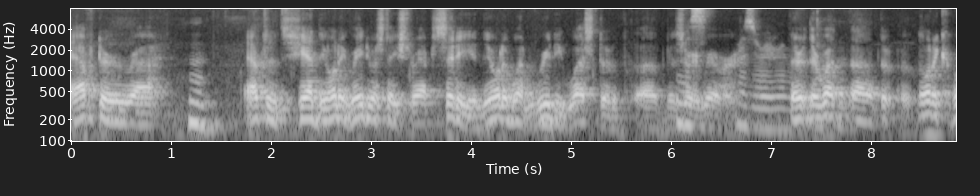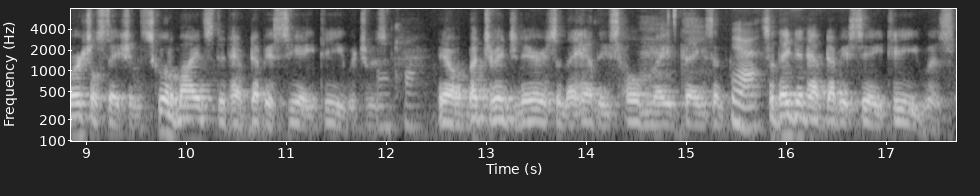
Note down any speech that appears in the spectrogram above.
after uh, after she had the only radio station in Rapid City and the only one really west of uh, Missouri Mis- River. Missouri River. There, there wasn't, uh, the, the only commercial station, School of Mines did have WCAT, which was, Okay. you know, a bunch of engineers and they had these homemade things. And Yeah. so they did have WCAT was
